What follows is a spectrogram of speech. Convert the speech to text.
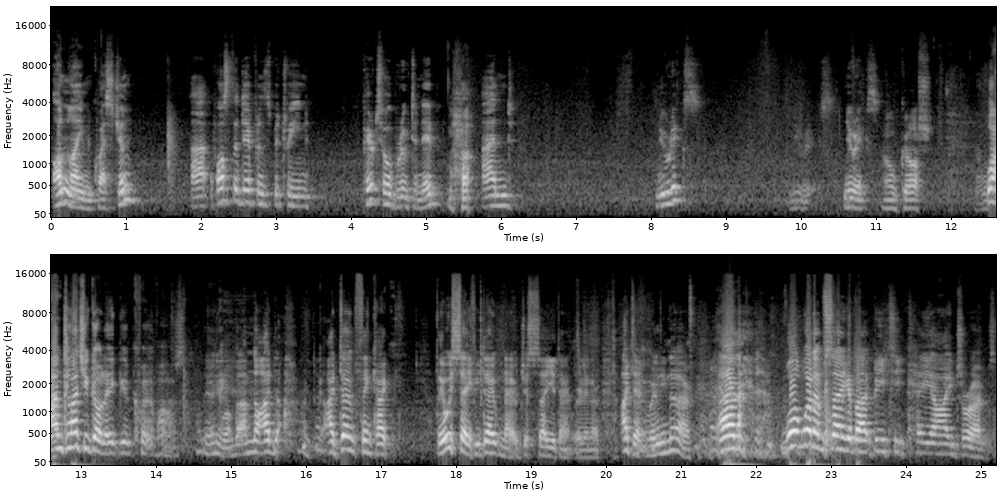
online question. Uh, what's the difference between pirtobrutinib and Nurix? Lyrics. Nurix. Oh gosh. Well, I'm glad you got it. Well, I was not the only one, but I'm not. I, I don't think I. They always say if you don't know, just say you don't really know. I don't really know. Um, what what I'm saying about BTKI drugs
